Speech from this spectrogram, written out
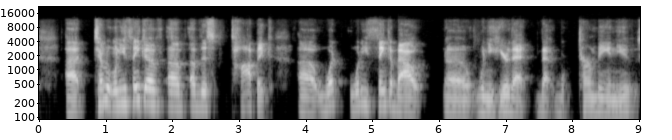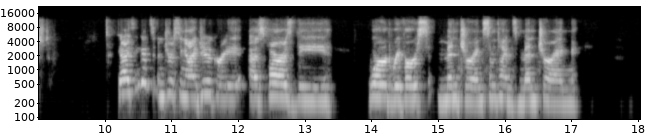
tell me when you think of of, of this topic, what what do you think about when you hear that that term being used? Yeah, I think it's interesting, and I do agree as far as the word reverse mentoring, sometimes mentoring,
